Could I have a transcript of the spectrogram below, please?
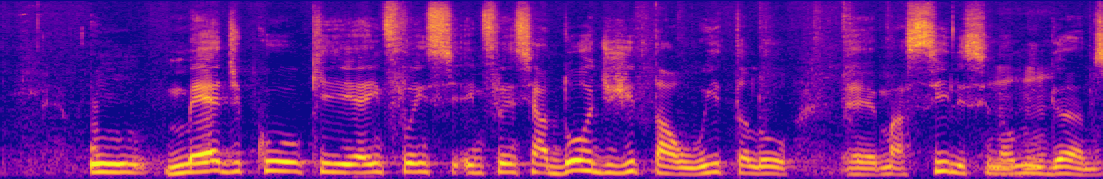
um médico que é influenci, influenciador digital, o Ítalo é, Massili, se não uhum, me engano,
